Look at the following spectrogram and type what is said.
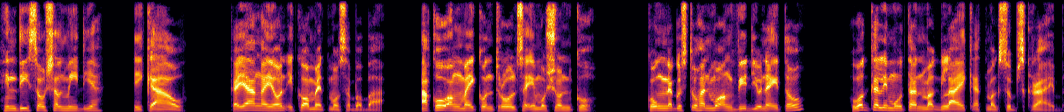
Hindi social media. Ikaw. Kaya ngayon, i-comment mo sa baba. Ako ang may control sa emosyon ko. Kung nagustuhan mo ang video na ito, huwag kalimutan mag-like at mag-subscribe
